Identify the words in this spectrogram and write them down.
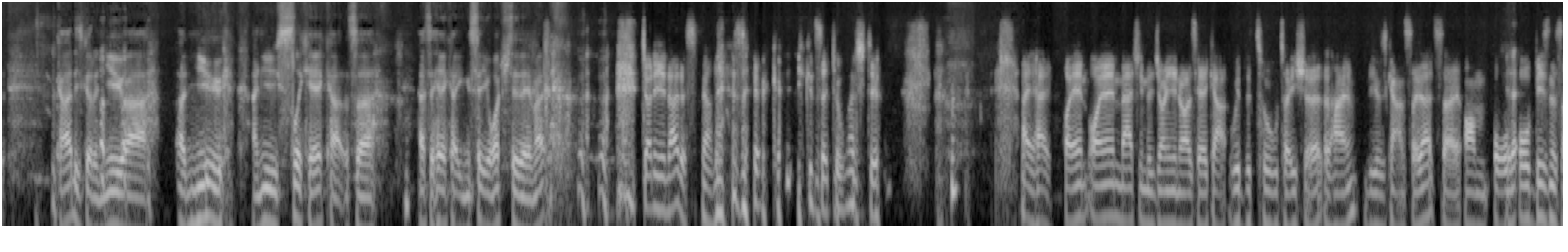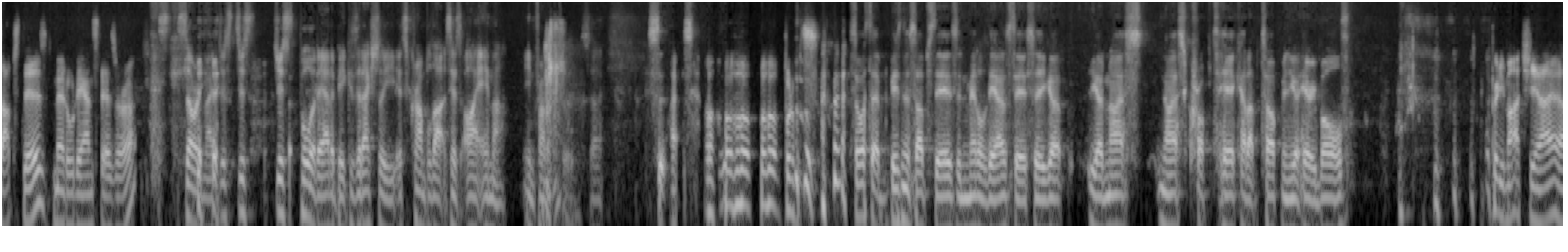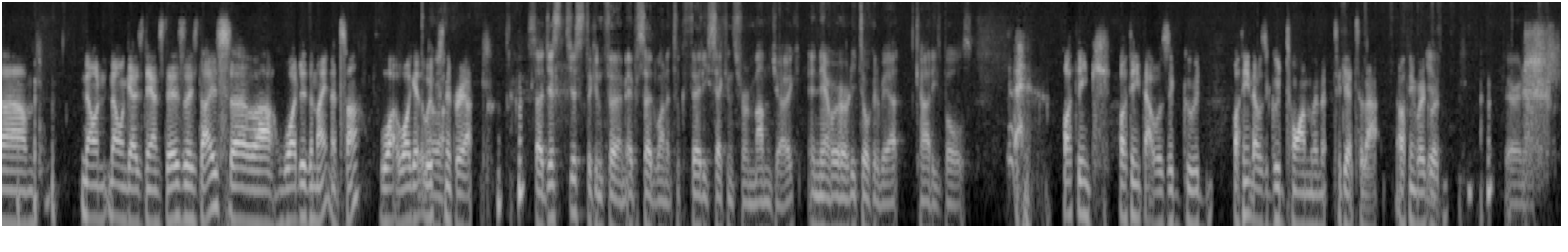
Cardy's got a new, uh, a new, a new slick haircut. It's a, that's a haircut you can set your watch to there, mate. Johnny, you notice? No, there's a haircut you can set your watch to. hey, hey, I am I am matching the Johnny Unitas haircut with the Tool T-shirt at home. Viewers can't see that, so I'm all, all business upstairs, metal downstairs. All right. Sorry, mate. Just just just pull it out a bit because it actually it's crumpled up. It says I Emma in front of it. So So, Oh, oh, oh, oh, so what's that business upstairs and metal downstairs? So you got you got a nice, nice cropped haircut up top, and you got hairy balls. Pretty much, you know. Um, no one, no one goes downstairs these days. So uh, why do the maintenance, huh? Why, why get the whip All right. snipper out? so just just to confirm, episode one it took thirty seconds for a mum joke, and now we're already talking about Cardy's balls. I think I think that was a good. I think that was a good time limit to get to that. I think we're Yeah. good. Fair enough.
